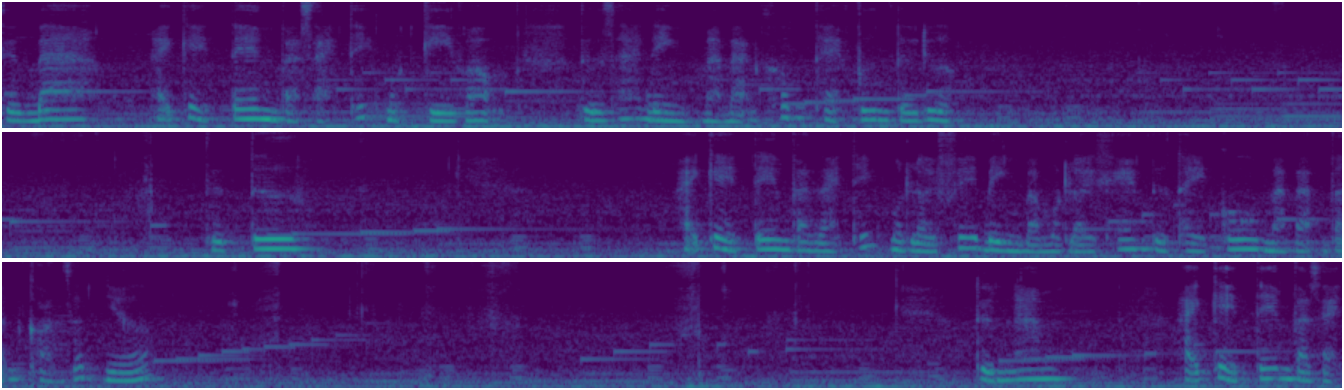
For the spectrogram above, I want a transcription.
Thứ ba hãy kể tên và giải thích một kỳ vọng từ gia đình mà bạn không thể vươn tới được. Thứ tư hãy kể tên và giải thích một lời phê bình và một lời khen từ thầy cô mà bạn vẫn còn rất nhớ. Thứ năm, hãy kể tên và giải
